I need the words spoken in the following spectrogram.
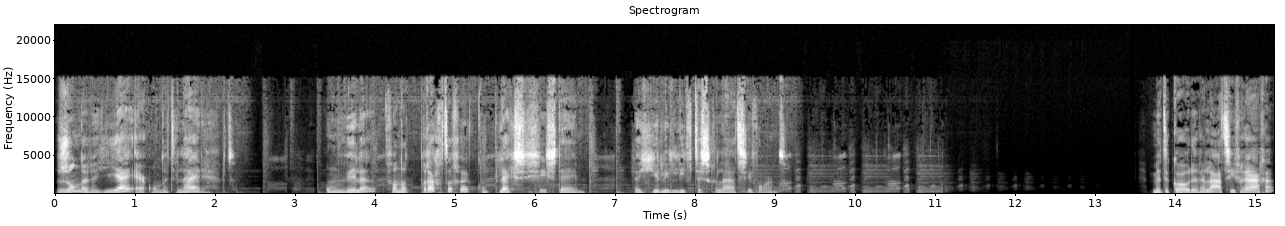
zonder dat jij eronder te lijden hebt. Omwille van dat prachtige, complexe systeem dat jullie liefdesrelatie vormt. Met de code Relatievragen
